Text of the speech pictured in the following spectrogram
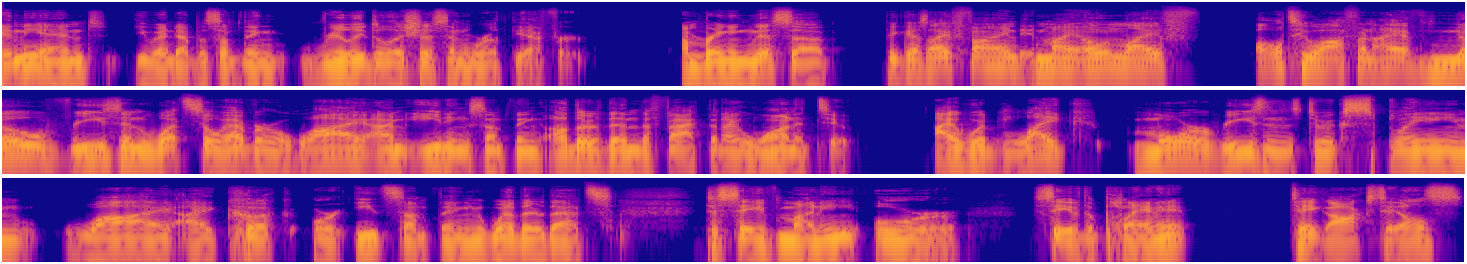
in the end, you end up with something really delicious and worth the effort. I'm bringing this up because I find in my own life, all too often, I have no reason whatsoever why I'm eating something other than the fact that I wanted to. I would like more reasons to explain why I cook or eat something, whether that's to save money or save the planet. Take oxtails.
